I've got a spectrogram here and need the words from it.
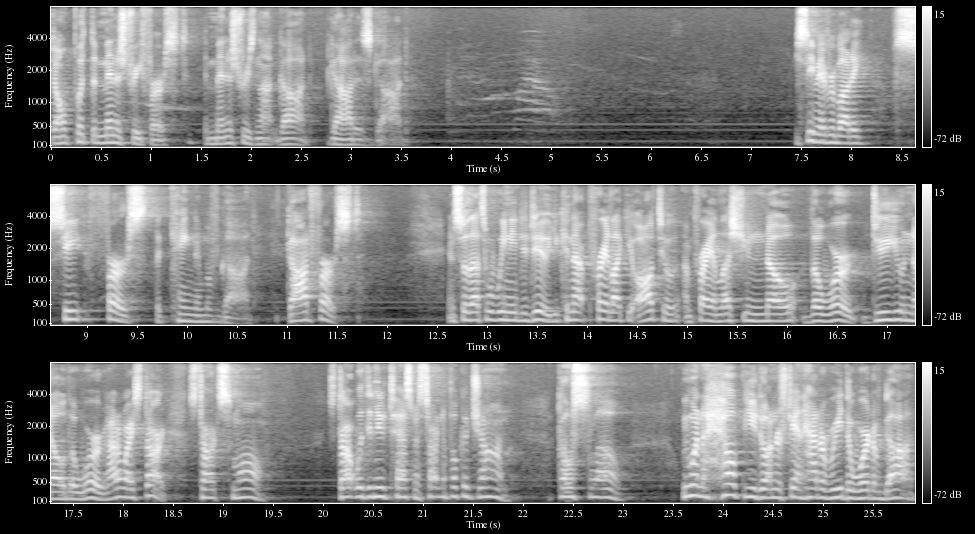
don't put the ministry first. The ministry is not God, God is God. You see me, everybody? Seek first the kingdom of God. God first. And so that's what we need to do. You cannot pray like you ought to and pray unless you know the word. Do you know the word? How do I start? Start small. Start with the New Testament. Start in the book of John. Go slow. We want to help you to understand how to read the word of God.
